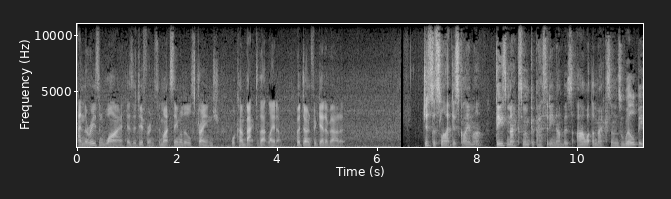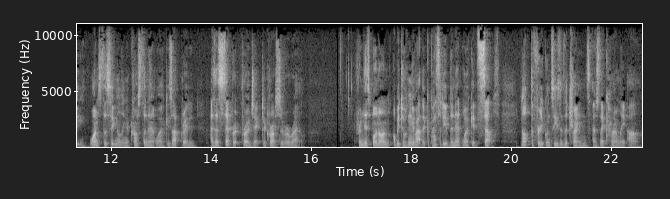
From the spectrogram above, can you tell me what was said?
And the reason why there's a difference, it might seem a little strange, we'll come back to that later, but don't forget about it. Just a slight disclaimer these maximum capacity numbers are what the maximums will be once the signalling across the network is upgraded as a separate project to Cross River Rail. From this point on, I'll be talking about the capacity of the network itself, not the frequencies of the trains as they currently are.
